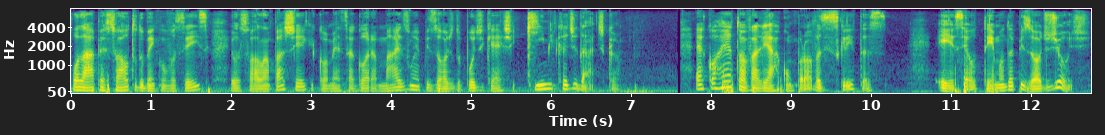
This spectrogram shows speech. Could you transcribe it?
Olá pessoal, tudo bem com vocês? Eu sou Alan Pacheco e começa agora mais um episódio do podcast Química Didática. É correto avaliar com provas escritas? Esse é o tema do episódio de hoje.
